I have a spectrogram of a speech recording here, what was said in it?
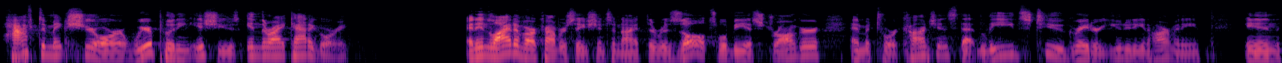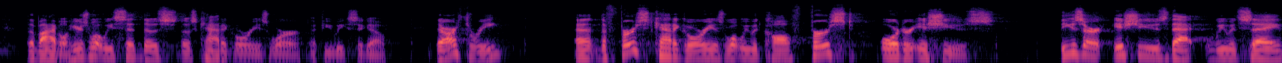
have to make sure we're putting issues in the right category. And in light of our conversation tonight, the results will be a stronger and mature conscience that leads to greater unity and harmony in the Bible. Here's what we said those, those categories were a few weeks ago. There are three. Uh, the first category is what we would call first order issues. These are issues that we would say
